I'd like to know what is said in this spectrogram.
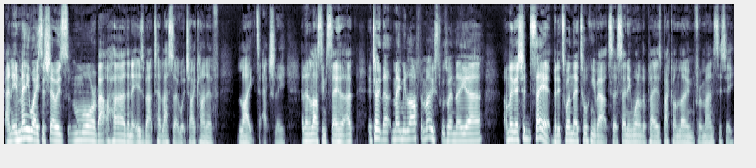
And in many ways, the show is more about her than it is about Ted Lasso, which I kind of liked actually. And then the last thing to say, uh, the joke that made me laugh the most was when they. Uh, or maybe I shouldn't say it, but it's when they're talking about uh, sending one of the players back on loan from Man City,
